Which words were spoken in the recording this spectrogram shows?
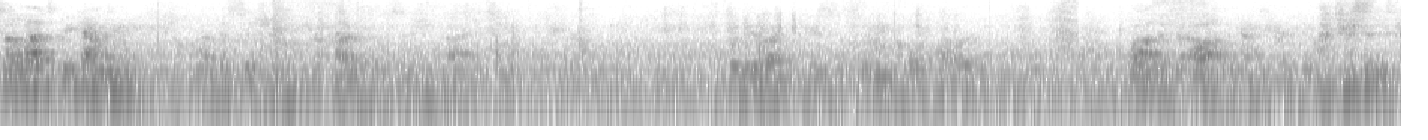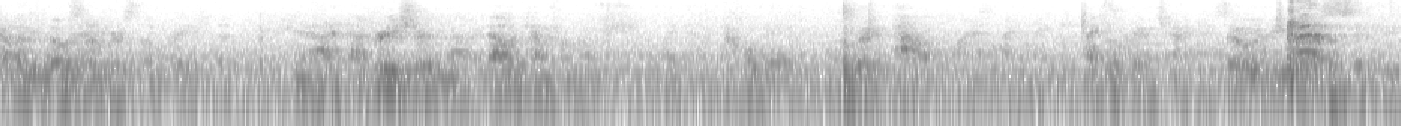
so that's becoming a decision, or part of the decision package. So the electric is assuming coal power. Well, the, oh, the kind of the electricity's I coming. mean, those numbers though, right? That- Yeah, I, I'm pretty sure that, that would come from a, like a coal Right. power plant, I think. I can Okay, check. so it would be less if you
